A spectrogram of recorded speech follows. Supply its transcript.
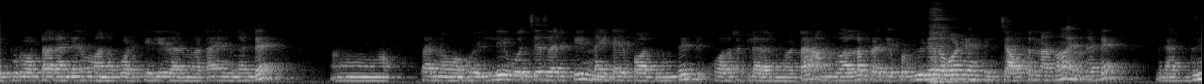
ఎప్పుడు ఉంటారు అనేది మనకు కూడా తెలియదు అనమాట ఎందుకంటే తను వెళ్ళి వచ్చేసరికి నైట్ అయిపోతుంది కుదరట్లేదు అనమాట అందువల్ల ప్రతి ఒక్క వీడియోలో కూడా నేను మీకు చెబుతున్నాను. ఎందుకంటే మీరు అర్థం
